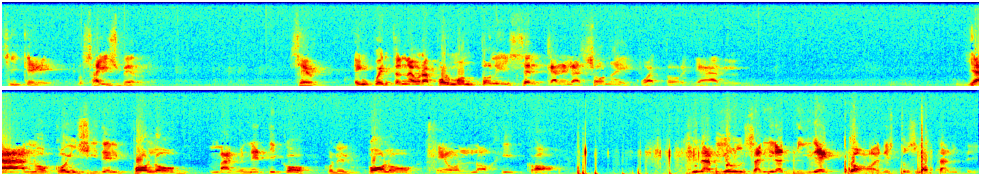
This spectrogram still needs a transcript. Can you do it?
Así que los icebergs se encuentran ahora por montones cerca de la zona ecuatorial. Ya no coincide el polo magnético con el polo geológico. Si un avión saliera directo en estos instantes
